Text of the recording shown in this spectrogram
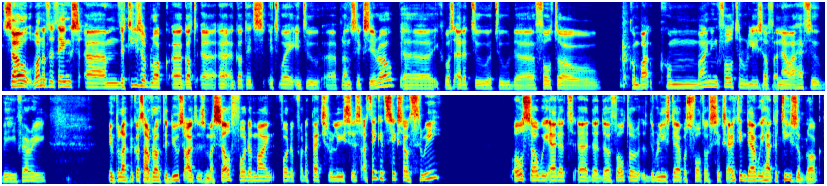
So one of the things, um, the teaser block uh, got uh, uh, got its its way into uh, Plone 6.0. Uh, it was added to to the Volto combi combining Volto release of. And now I have to be very impolite because I wrote the news items myself for the mine for the for the patch releases. I think in 603 also, we added uh, the, the Volto the release there was Volto 618. There we had the teaser block,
